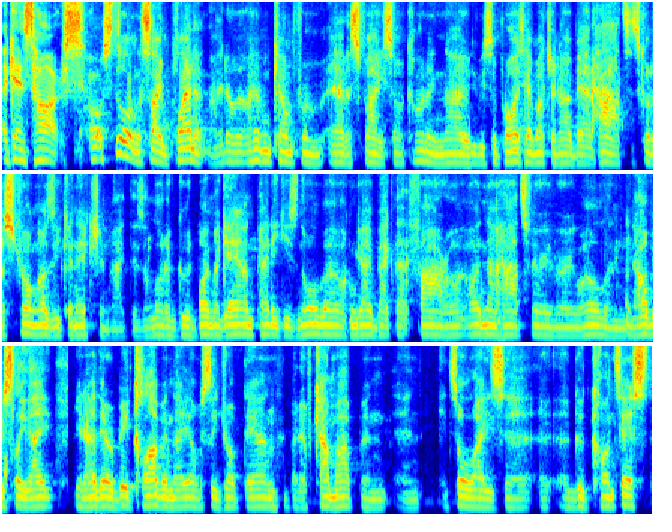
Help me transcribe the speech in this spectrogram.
against Hearts? Oh, I was still on the same planet, mate. I haven't come from outer space. So I kind of know. You'd be surprised how much I know about Hearts. It's got a strong Aussie connection, mate. There's a lot of good. By McGowan, Paddy Kisnorbo. I can go back that far. I, I, know Hearts very, very well. And you know, obviously they, you know, they're a big club and they obviously dropped down, but have come up and and it's always a, a, good contest.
